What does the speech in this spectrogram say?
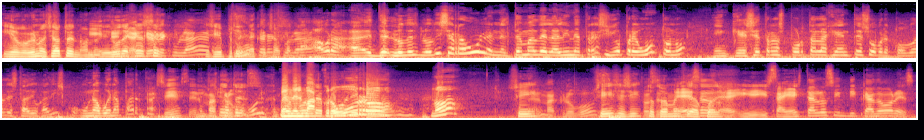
y el gobierno decía otra. No, no, Y tú tenía que déjese. recular, Y sí, pues tenía que que echar para recular. Ahora, eh, de- lo, de- lo dice Raúl en el tema de la línea 3 y yo pregunto, ¿no? ¿En qué se transporta la gente, sobre todo al Estadio Jalisco? Una buena parte. Así es, el En el macroburro, público, ¿no? Sí. El macrobús. Sí, sí, sí, totalmente de acuerdo. eh, Y, y ahí están los indicadores,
